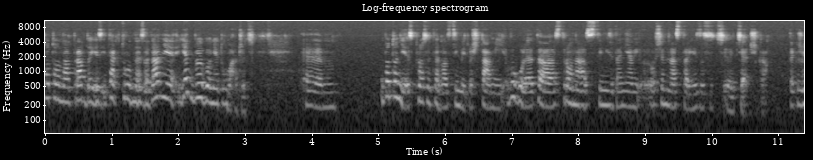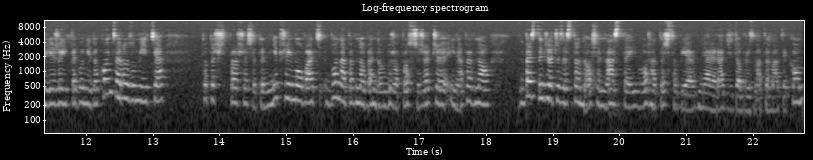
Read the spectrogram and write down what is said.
to to naprawdę jest i tak trudne zadanie, jakby go nie tłumaczyć bo to nie jest prosty temat z tymi resztami. W ogóle ta strona z tymi zadaniami 18 jest dosyć e, ciężka. Także jeżeli tego nie do końca rozumiecie, to też proszę się tym nie przejmować, bo na pewno będą dużo prostsze rzeczy i na pewno bez tych rzeczy ze strony 18 można też sobie w miarę radzić dobrze z matematyką.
